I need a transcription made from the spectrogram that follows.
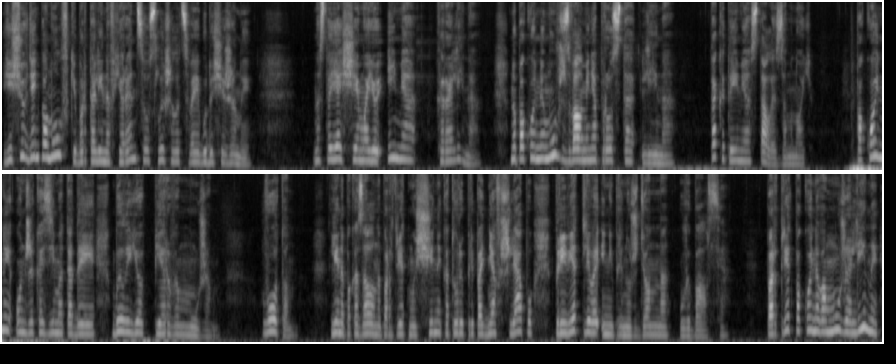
Еще в день помолвки Бартолина Фьоренцо услышал от своей будущей жены «Настоящее мое имя — Каролина, но покойный муж звал меня просто Лина. Так это имя осталось за мной». Покойный, он же Казима Тадеи, был ее первым мужем. Вот он. Лина показала на портрет мужчины, который, приподняв шляпу, приветливо и непринужденно улыбался. Портрет покойного мужа Лины,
